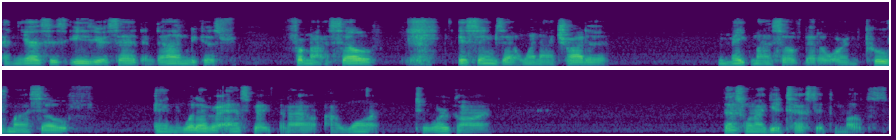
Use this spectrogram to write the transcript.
And yes, it's easier said than done because for myself, it seems that when I try to make myself better or improve myself in whatever aspect that I, I want to work on, that's when I get tested the most.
